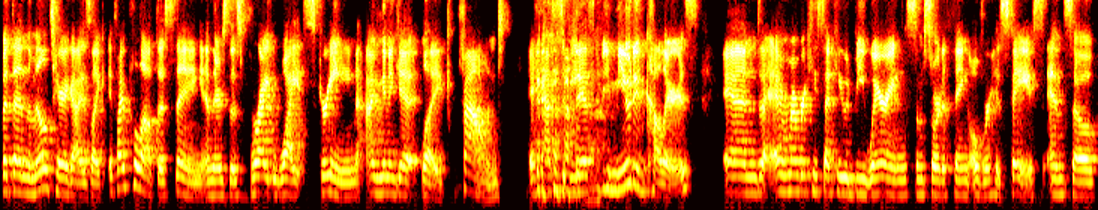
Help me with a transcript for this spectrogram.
But then the military guy is like, if I pull out this thing and there's this bright white screen, I'm gonna get like found. It has to be it has to be muted colors. And I remember he said he would be wearing some sort of thing over his face. And so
